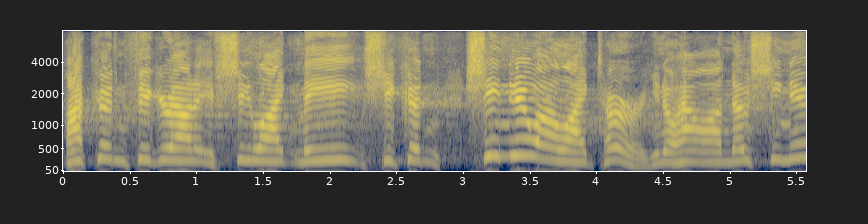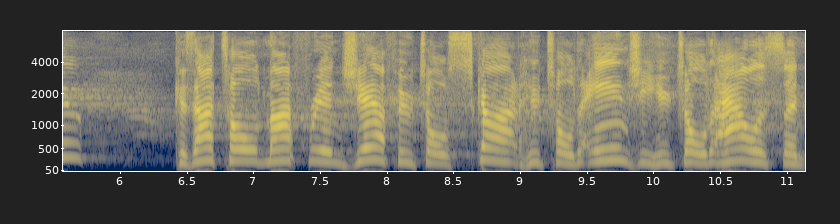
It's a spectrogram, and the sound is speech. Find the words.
I couldn't figure out if she liked me. She couldn't. She knew I liked her. You know how I know she knew? Because I told my friend Jeff, who told Scott, who told Angie, who told Allison,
